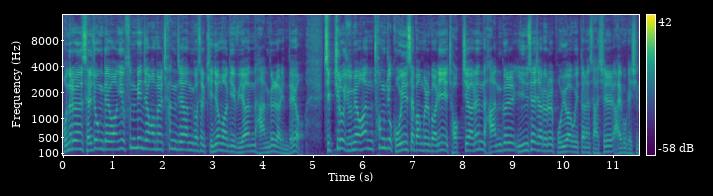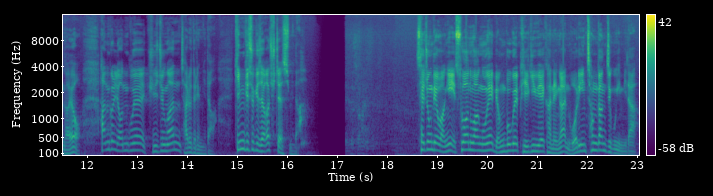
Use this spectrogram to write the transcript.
오늘은 세종대왕이 훈민정음을 창제한 것을 기념하기 위한 한글날인데요. 직주로 유명한 청주 고인쇄박물관이 적지 않은 한글 인쇄 자료를 보유하고 있다는 사실 알고 계신가요? 한글 연구에 귀중한 자료들입니다. 김기수 기자가 취재했습니다. 세종대왕이 수원왕후의 명복을 빌기 위해 간행한 월인 청강지국입니다.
